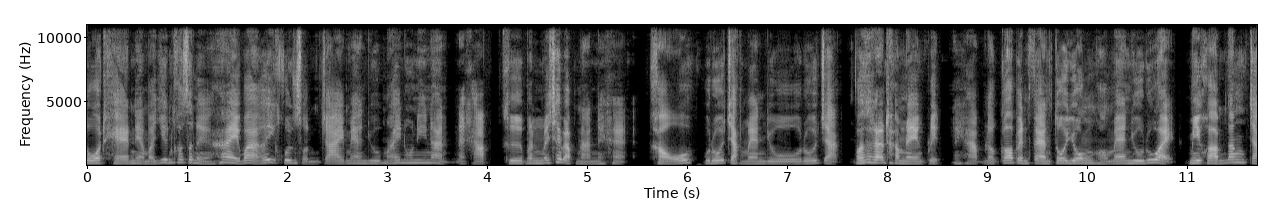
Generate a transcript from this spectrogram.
ตัวแทนเนี่ยมายื่นข้อเสนอให้ว่าเฮ้ยคุณสนใจแมนยูไหมนู่นนี่นั่นนะครับ คือมันไม่ใช่แบบนั้นนะฮะ เขารู้จักแมนยูรู้จักวัฒนธรรมในอังกฤษนะครับแล้วก็เป็นแฟนตัวยงของแมนยูด้วย มีความตั้งใจ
